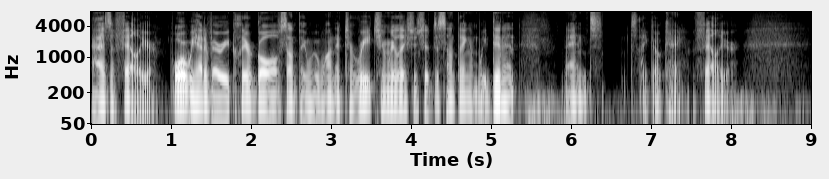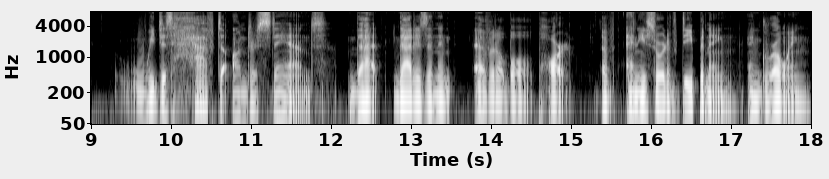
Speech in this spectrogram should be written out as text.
as a failure. Or we had a very clear goal of something we wanted to reach in relationship to something and we didn't. And it's like, okay, failure. We just have to understand that that is an inevitable part of any sort of deepening and growing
